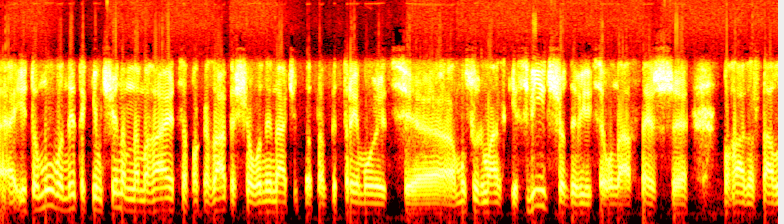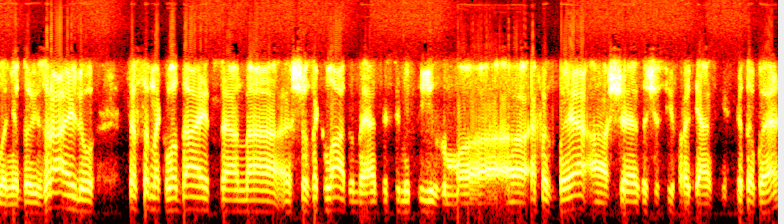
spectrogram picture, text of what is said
Е, і тому вони таким чином намагаються показати, що вони, начебто, там підтримують е, мусульманський світ. Що дивіться, у нас теж е, погане ставлення до Ізраїлю. Це все накладається на що закладений антисемітизм ФСБ, а ще за часів радянських КДБ.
